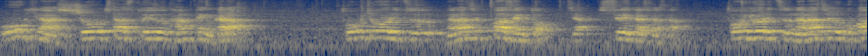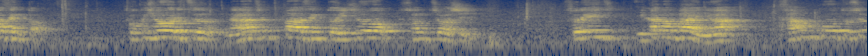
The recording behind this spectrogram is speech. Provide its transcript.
大きな支障をきたすという観点から投票率70%じゃ失礼いたしました。投票率75%得票率70%以上を尊重しそれ以下の場合には参考とする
